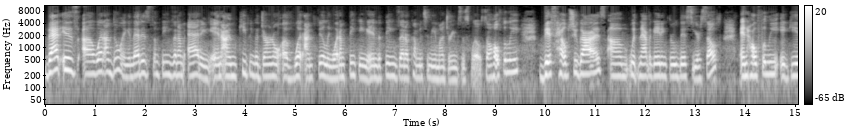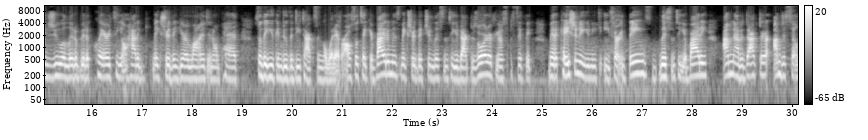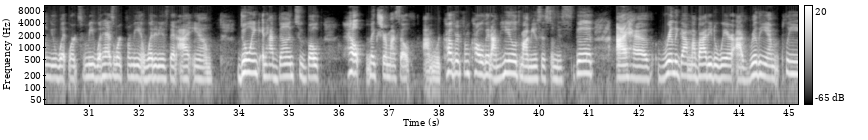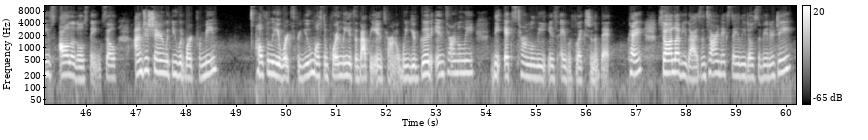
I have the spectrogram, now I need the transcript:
that is uh, what I'm doing, and that is some things that I'm adding, and I'm keeping a journal of what I'm feeling, what I'm thinking, and the things that are coming to me in my dreams as well. So hopefully, this helps you guys um, with navigating through this yourself, and hopefully, it gives you a little bit of clarity on how to make sure that you're aligned and on path so that you can do the detoxing or whatever. Also, take your vitamins. Make sure that you listen to your doctor's order. If you're on specific medication and you need to eat certain things, listen to your body. I'm not a doctor. I'm just telling you what works for me, what has worked for me, and what it is that I am doing and have done to both help make sure myself I'm recovered from COVID. I'm healed. My immune system is good. I have really got my body to where I really am pleased. All of those things. So I'm just sharing with you what worked for me hopefully it works for you. Most importantly it's about the internal. When you're good internally the externally is a reflection of that okay? So i love you guys. Until our next daily dose of energy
